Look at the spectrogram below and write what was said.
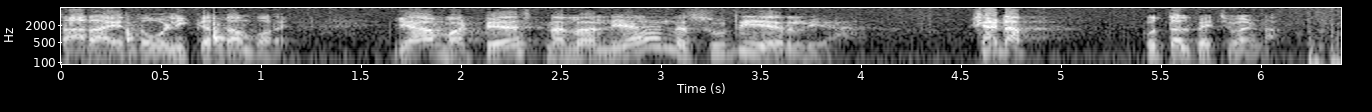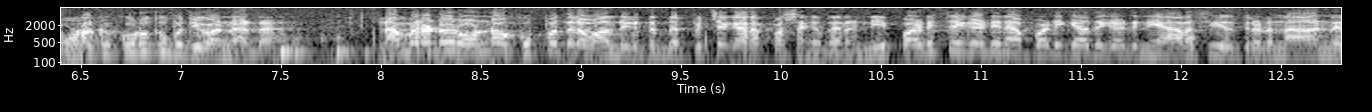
சாராயத்தை ஒழிக்கத்தான் போறேன். ஏமா டேஸ்ட் நல்லா இல்லையா இல்ல சுதி ஏறலையா? ஷட் அப் குத்தல் பேச்சு வேண்டாம். உனக்கு குறுக்கு புத்தி வேண்டாம்டா நம்ம ரெண்டு பேரும் ஒன்னா குப்பத்துல வாழ்ந்துகிட்டு இருந்த பிச்சைக்கார பசங்க தானே. நீ படிச்ச கடி நான் படிக்காத கடி நீ அரசியல் திருட நான்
